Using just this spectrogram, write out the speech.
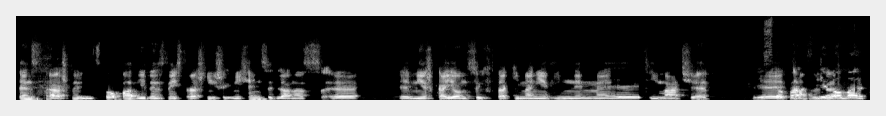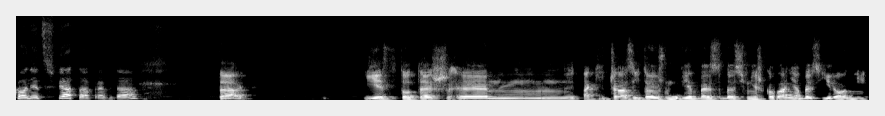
ten straszny listopad, jeden z najstraszniejszych miesięcy dla nas e, mieszkających w takim, a nie w innym klimacie. Listopad tak, nie omal koniec świata, prawda? Tak. Jest to też taki czas, i to już mówię bez, bez śmieszkowania, bez ironii,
